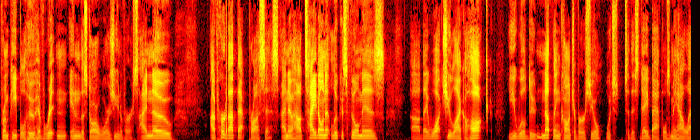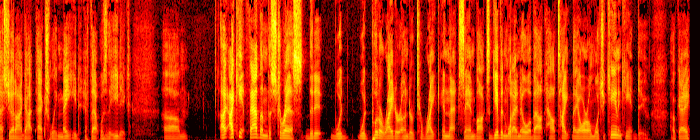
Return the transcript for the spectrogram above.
from people who have written in the Star Wars universe. I know, I've heard about that process. I know how tight on it Lucasfilm is. Uh, they watch you like a hawk You will do nothing controversial, which to this day baffles me how Last Jedi got actually made, if that was the edict. Um, I, I can't fathom the stress that it would would put a writer under to write in that sandbox, given what I know about how tight they are on what you can and can't do. Okay.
